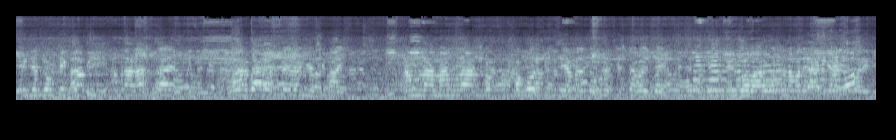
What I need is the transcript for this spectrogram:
এই যে যৌক্তিক দাবি আমরা রাস্তায় বারবার রাস্তায় দাঁড়িয়েছি ভাই। হামলা মামলা সব- সকল কিছু দিয়ে আমাদের দমনের চেষ্টা হয়েছে। দীর্ঘ বারো বছর আমাদের আটকে রাখতে পারিনি।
